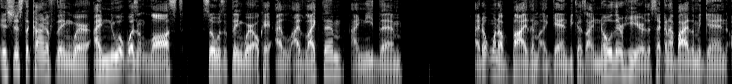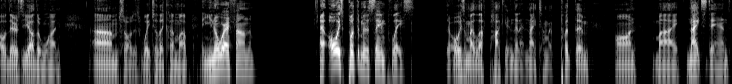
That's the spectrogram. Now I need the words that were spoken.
it's just the kind of thing where I knew it wasn't lost. So it was a thing where, okay, I, I like them. I need them. I don't want to buy them again because I know they're here. The second I buy them again, oh, there's the other one. Um, so I'll just wait till they come up. And you know where I found them? I always put them in the same place. They're always in my left pocket. And then at nighttime, I put them on my nightstand.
